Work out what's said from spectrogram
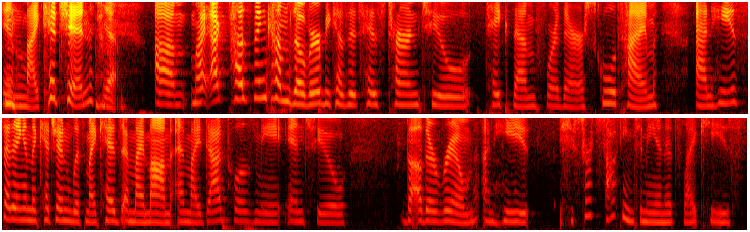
in my kitchen. Yeah. Um, my ex husband comes over because it's his turn to take them for their school time. And he's sitting in the kitchen with my kids and my mom. And my dad pulls me into the other room and he he starts talking to me and it's like he's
